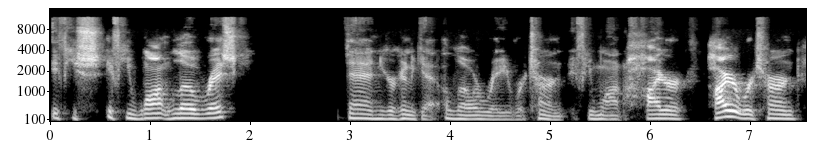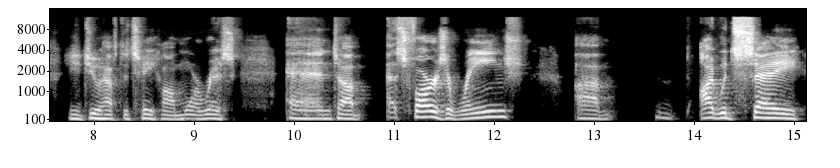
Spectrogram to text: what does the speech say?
if you if you want low risk then you're going to get a lower rate of return. If you want higher higher return you do have to take on more risk. And um, as far as a range um, i would say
